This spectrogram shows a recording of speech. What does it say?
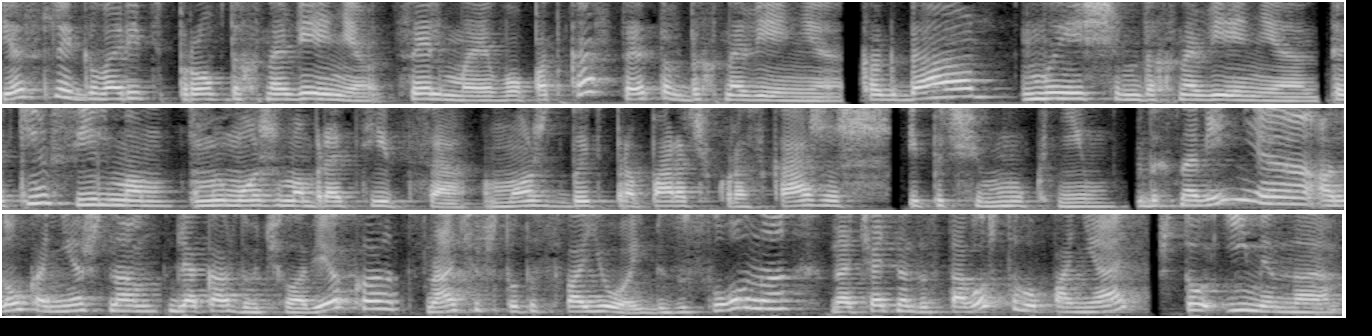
Если говорить про вдохновение, цель моего подкаста — это вдохновение. Когда мы ищем вдохновение, каким фильмом мы можем обратиться? Может быть, про парочку расскажешь и почему к ним? Вдохновение, оно, конечно, для каждого человека значит что-то свое. И, безусловно, начать надо с того, чтобы понять, что именно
